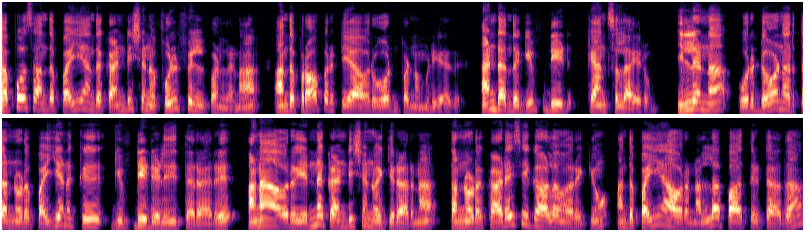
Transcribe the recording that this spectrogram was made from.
சப்போஸ் அந்த பையன் அந்த கண்டிஷனை ஃபுல்ஃபில் பண்ணலனா அந்த ப்ராப்பர்ட்டியை அவர் ஓன் பண்ண முடியாது. அண்ட் அந்த கிஃப்ட் டீட் கேன்சல் ஆயிரும். இல்லைன்னா ஒரு டோனர் தன்னோட பையனுக்கு கிஃப்ட் டீட் எழுதி தராரு. ஆனால் அவர் என்ன கண்டிஷன் வைக்கிறாருன்னா தன்னோட கடைசி காலம் வரைக்கும் அந்த பையன் அவரை நல்லா பார்த்துக்கிட்டாதான்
